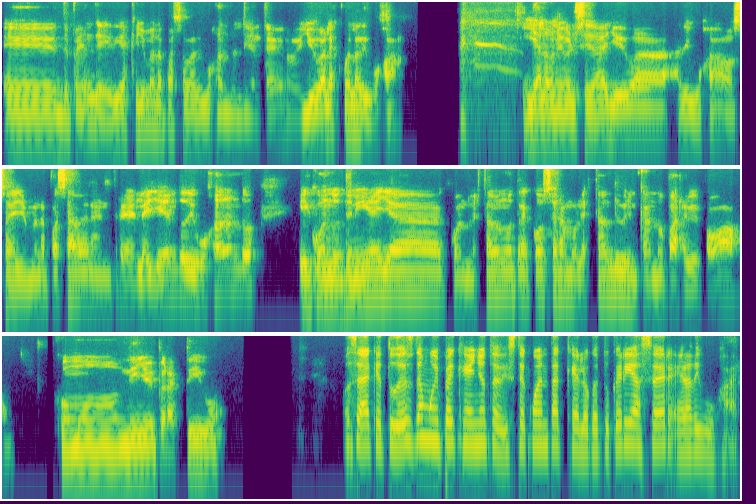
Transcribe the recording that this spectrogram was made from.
Eh, depende, hay días que yo me la pasaba dibujando el día entero. Yo iba a la escuela a dibujar. y a la universidad yo iba a dibujar, o sea, yo me la pasaba era entre leyendo, dibujando y cuando tenía ya, cuando estaba en otra cosa, era molestando y brincando para arriba y para abajo, como niño hiperactivo. O sea, que tú desde muy pequeño te diste cuenta que lo que tú querías hacer era dibujar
